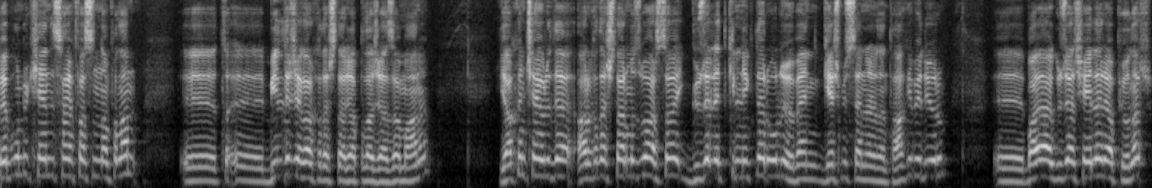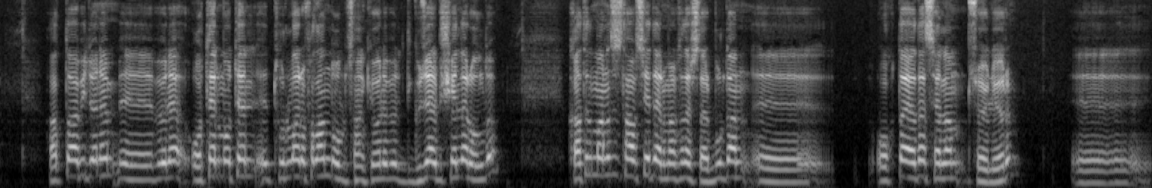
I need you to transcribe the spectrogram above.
Ve bunu kendi sayfasından falan e, e, bildirecek arkadaşlar yapılacağı zamanı. Yakın çevrede arkadaşlarımız varsa güzel etkinlikler oluyor. Ben geçmiş senelerden takip ediyorum. E, bayağı güzel şeyler yapıyorlar. Hatta bir dönem e, böyle otel motel e, turları falan da oldu sanki. Öyle bir güzel bir şeyler oldu. Katılmanızı tavsiye ederim arkadaşlar. Buradan e, Oktay'a da selam söylüyorum. Ee,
